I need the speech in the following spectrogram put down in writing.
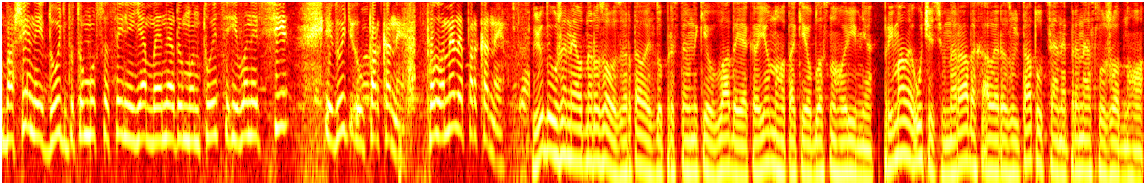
Машини йдуть, бо тому що сильні ями не ремонтуються, і вони всі йдуть у паркани. Поломили паркани. Люди вже неодноразово звертались до представників влади як районного, так і обласного рівня. Приймали участь в нарадах, але результату це не принесло жодного.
